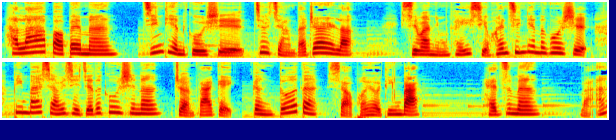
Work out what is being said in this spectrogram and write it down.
好啦，宝贝们，今天的故事就讲到这儿了。希望你们可以喜欢今天的故事，并把小鱼姐姐的故事呢转发给更多的小朋友听吧。孩子们，晚安。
